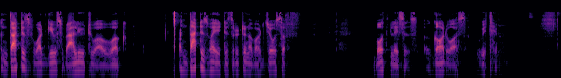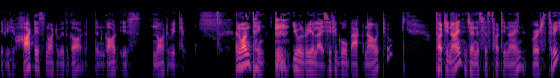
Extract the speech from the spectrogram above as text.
And that is what gives value to our work. And that is why it is written about Joseph. Both places, God was with him. If your heart is not with God, then God is not with you. And one thing you will realize if you go back now to 39, Genesis 39 verse 3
